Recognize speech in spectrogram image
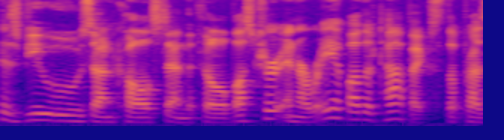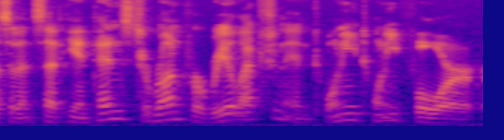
his views on calls to end the filibuster, and an array of other topics. The president said he intends to run for re election in 2024.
